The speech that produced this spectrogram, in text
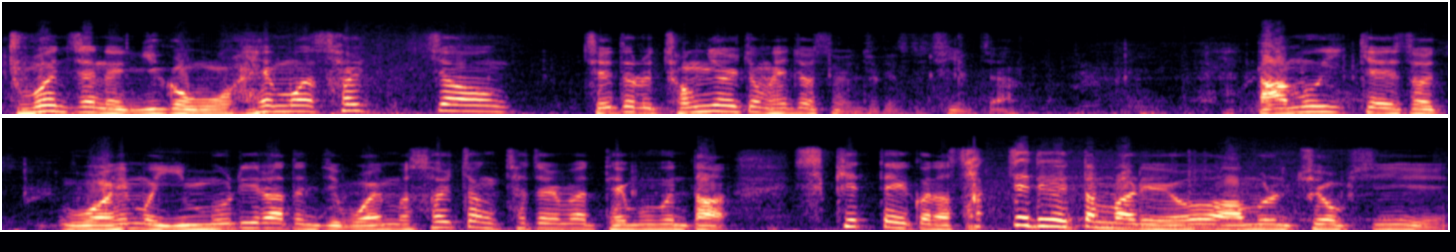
두 번째는 이거 뭐 해머 설정 제대로 정렬 좀 해줬으면 좋겠어 진짜. 나무 위키에서 워해머 인물이라든지 워해머 설정 찾으면 대부분 다 스킵되어 있거나 삭제되어 있단 말이에요. 아무런 죄 없이.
